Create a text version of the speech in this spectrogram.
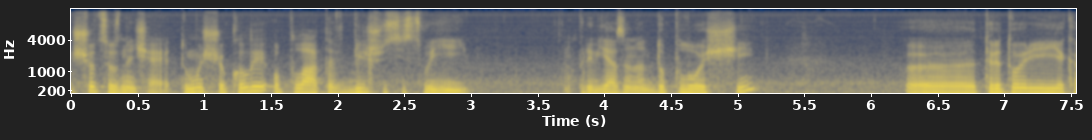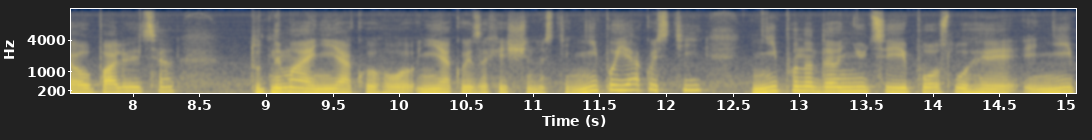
Що це означає? Тому що коли оплата в більшості своїй прив'язана до площі е, території, яка опалюється, тут немає ніякого, ніякої захищеності ні по якості, ні по наданню цієї послуги, ні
